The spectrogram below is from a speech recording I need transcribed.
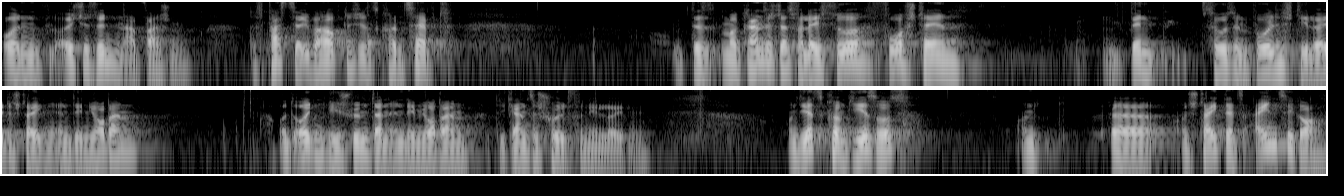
und euch die Sünden abwaschen. Das passt ja überhaupt nicht ins Konzept das, man kann sich das vielleicht so vorstellen, wenn so symbolisch die Leute steigen in den Jordan und irgendwie schwimmt dann in dem Jordan die ganze Schuld von den Leuten. Und jetzt kommt Jesus und, äh, und steigt als einziger,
